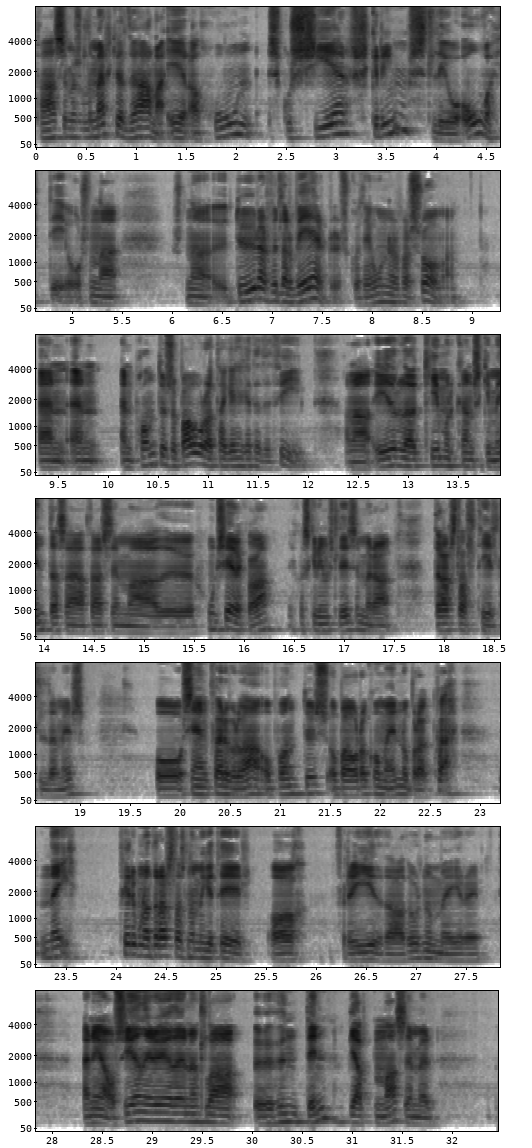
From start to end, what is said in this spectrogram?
það sem er svolítið merkilegt við hana er að hún sko sér skrimsli og óvætti og svona, svona dularfullar verur sko þegar hún er að fara að sofa en, en, en Pondus og Bára taka ekki þetta því. Þannig að yfirlega kemur kannski myndasaga það sem að uh, hún sér eitthvað eitthvað skrýmsli sem er að drasla allt til til dæmis. Og síðan hverfur það og Pondus og Bára koma inn og bara hvað, nei, hver er búin að drasla svona mikið til? Og fríða, þú ert nú meiri. En já, síðan er það náttúrulega uh, hundin, Bjarna sem er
